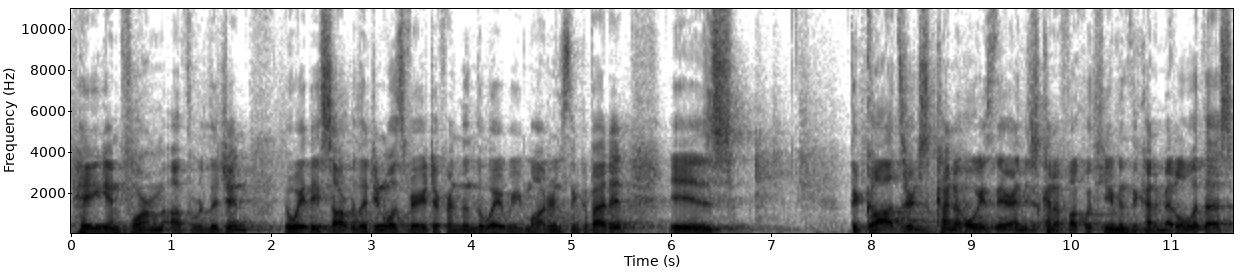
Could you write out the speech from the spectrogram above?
pagan form of religion, the way they saw religion was very different than the way we moderns think about it. Is the gods are just kind of always there and they just kind of fuck with humans, they kind of meddle with us.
